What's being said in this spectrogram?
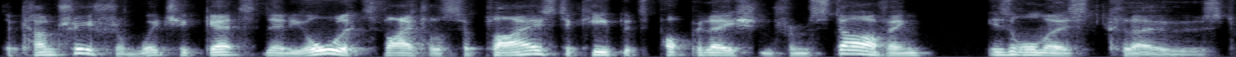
the country from which it gets nearly all its vital supplies to keep its population from starving, is almost closed.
